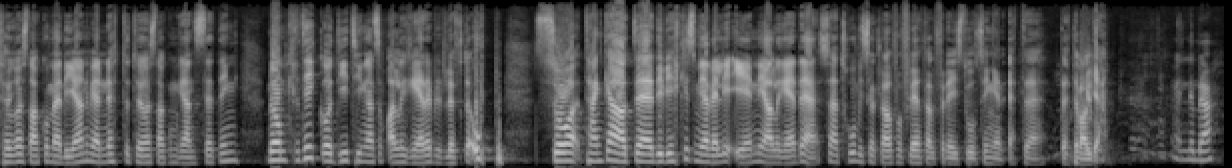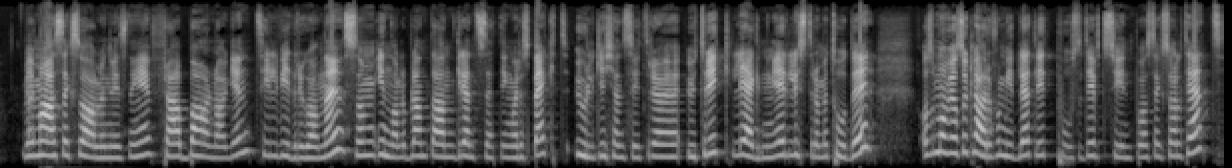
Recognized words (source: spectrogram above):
tørre å snakke om verdiene, vi er nødt til å tørre å snakke om grensesetting, normkritikk og de tingene som allerede er blitt løfta opp. Så tenker jeg at eh, det virker som vi er veldig enige allerede, så jeg tror vi skal klare å få flertall for det i Stortinget etter dette valget. Veldig bra. Vi må ha seksualundervisninger fra barnehagen til videregående som inneholder bl.a. grensesetting og respekt, ulike kjønnsuttrykk, legninger, lyster og metoder. Og så må vi også klare å formidle et litt positivt syn på seksualitet.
